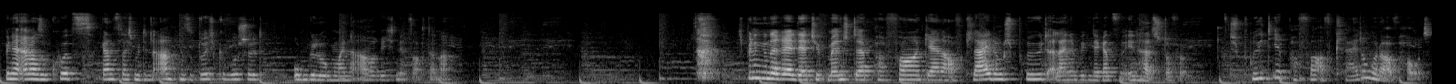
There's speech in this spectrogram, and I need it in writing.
Ich bin ja einmal so kurz, ganz leicht mit den Armen so durchgewuschelt. Ungelogen, meine Arme riechen jetzt auch danach. Ich bin generell der Typ Mensch, der Parfum gerne auf Kleidung sprüht, alleine wegen der ganzen Inhaltsstoffe. Sprüht ihr Parfum auf Kleidung oder auf Haut?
